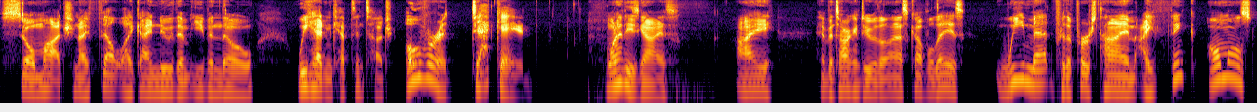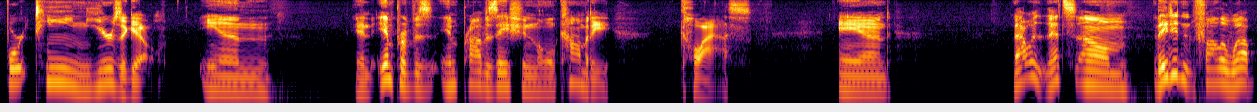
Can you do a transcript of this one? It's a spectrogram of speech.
so much. And I felt like I knew them even though we hadn't kept in touch over a decade. One of these guys I have been talking to the last couple days, we met for the first time, I think almost 14 years ago in an improvis- improvisational comedy class. And that was that's um they didn't follow up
